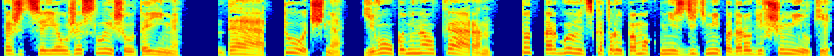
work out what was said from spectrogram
Кажется, я уже слышал это имя. Да, точно, его упоминал Каран, тот торговец, который помог мне с детьми по дороге в Шумилки.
